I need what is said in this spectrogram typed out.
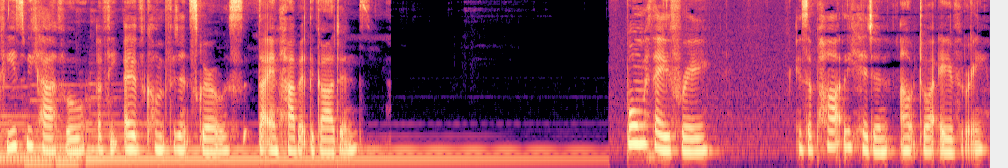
Please be careful of the overconfident squirrels that inhabit the gardens. Bournemouth Aviary is a partly hidden outdoor aviary.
